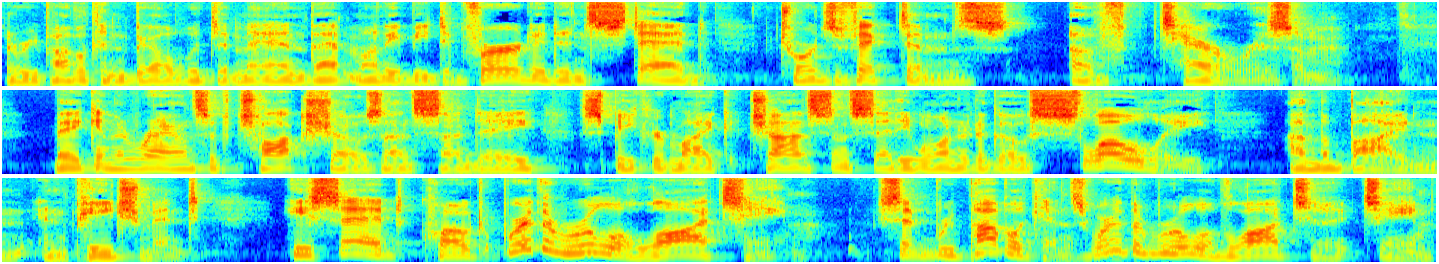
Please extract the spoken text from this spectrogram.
The Republican bill would demand that money be diverted instead towards victims of terrorism. Making the rounds of talk shows on Sunday, Speaker Mike Johnson said he wanted to go slowly on the Biden impeachment. He said, quote, We're the rule of law team. He said, Republicans, we're the rule of law team.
